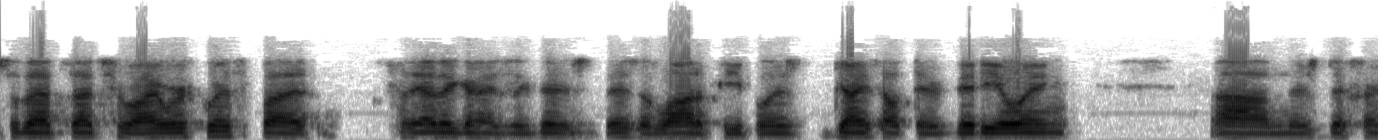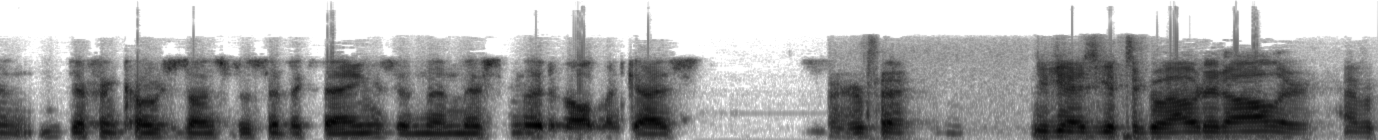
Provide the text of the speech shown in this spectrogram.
so that's that's who I work with. But for the other guys, like there's there's a lot of people. There's guys out there videoing. Um, there's different different coaches on specific things, and then there's some of the development guys. Perfect. You guys get to go out at all, or have a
